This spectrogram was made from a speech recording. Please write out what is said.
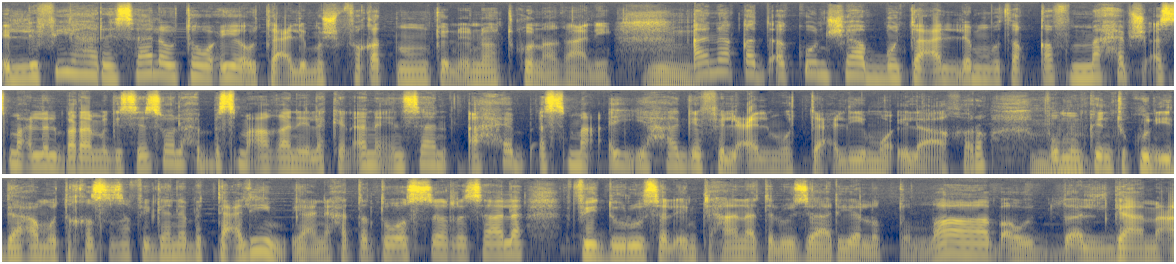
اللي فيها رسالة وتوعيه وتعليم مش فقط ممكن إنه تكون أغاني. أنا قد أكون شاب متعلم مثقف ما أحبش أسمع للبرامج السياسية ولا أحب أسمع أغاني لكن أنا إنسان أحب أسمع أي حاجة في العلم والتعليم وإلى آخره. فممكن تكون إذاعة متخصصة في جانب التعليم يعني حتى توصل رسالة في دروس الامتحانات الوزارية للطلاب أو الجامعة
